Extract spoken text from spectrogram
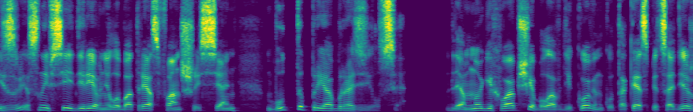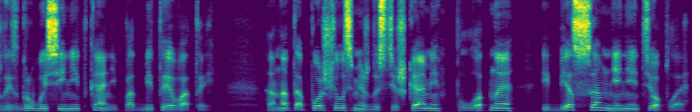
известный всей деревне лоботряс Фан Шисянь будто преобразился. Для многих вообще была в диковинку такая спецодежда из грубой синей ткани, подбитая ватой. Она топорщилась между стежками, плотная и без сомнения теплая.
